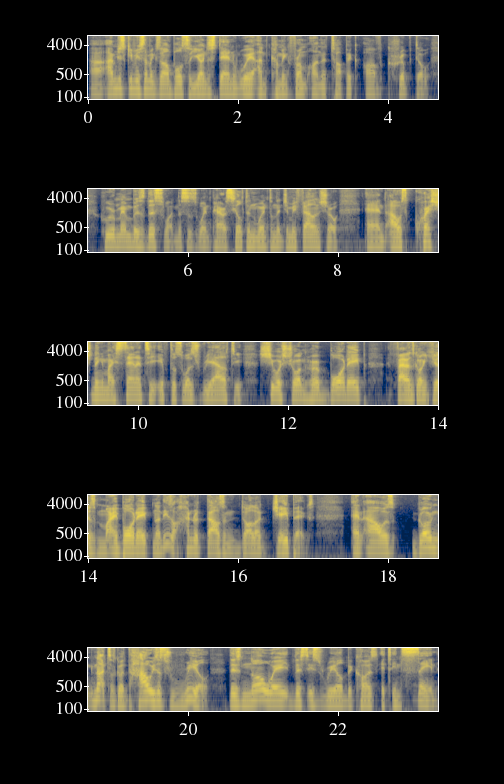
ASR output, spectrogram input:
Uh, I'm just giving you some examples so you understand where I'm coming from on the topic of crypto. Who remembers this one? This is when Paris Hilton went on the Jimmy Fallon show, and I was questioning my sanity if this was reality. She was showing her Bored Ape. Fallon's going, Here's my Bored Ape. Now, these are $100,000 JPEGs. And I was going nuts. I was going, How is this real? There's no way this is real because it's insane.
